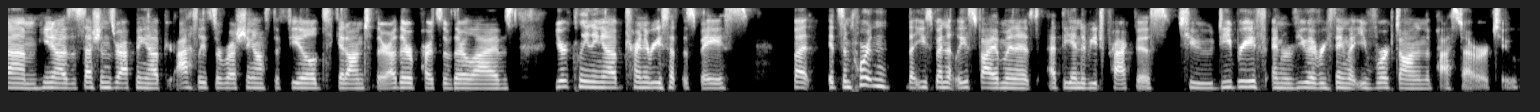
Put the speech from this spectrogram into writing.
Um, you know, as the session's wrapping up, your athletes are rushing off the field to get on to their other parts of their lives. You're cleaning up, trying to reset the space. But it's important that you spend at least five minutes at the end of each practice to debrief and review everything that you've worked on in the past hour or two.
